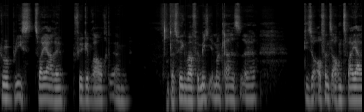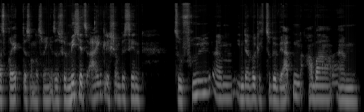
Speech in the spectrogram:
Drew Brees zwei Jahre für gebraucht. Ähm, und deswegen war für mich immer klar, dass äh, diese Offense auch ein Zweijahresprojekt ist. Und deswegen ist es für mich jetzt eigentlich schon ein bisschen zu früh, ähm, ihn da wirklich zu bewerten. Aber ähm,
